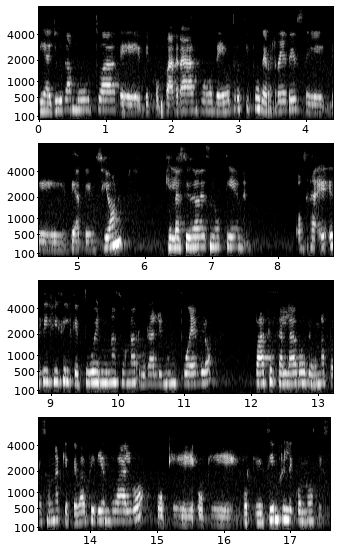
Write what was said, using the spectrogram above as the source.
de ayuda mutua, de, compadrazgo, de otro tipo de redes de, de, atención que las ciudades no tienen. O sea, e, es difícil que tú en una zona rural, en un pueblo, pases al lado de una persona que te va pidiendo algo o que, o que porque siempre le conoces,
